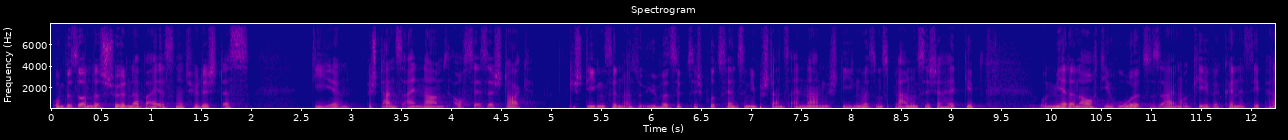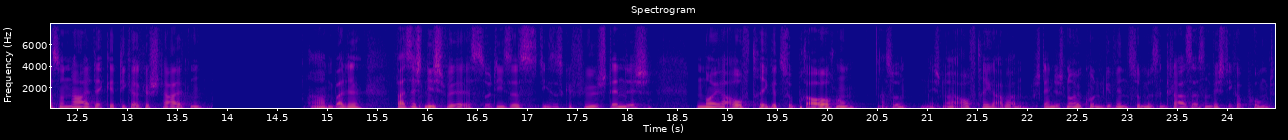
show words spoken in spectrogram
Und besonders schön dabei ist natürlich, dass die Bestandseinnahmen auch sehr, sehr stark gestiegen sind. Also über 70 Prozent sind die Bestandseinnahmen gestiegen, was uns Planungssicherheit gibt und mir dann auch die Ruhe zu sagen, okay, wir können jetzt die Personaldecke dicker gestalten. Ähm, weil was ich nicht will, ist so dieses, dieses Gefühl, ständig neue Aufträge zu brauchen. Also nicht neue Aufträge, aber ständig neue Kunden gewinnen zu müssen. Klar ist das ein wichtiger Punkt.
